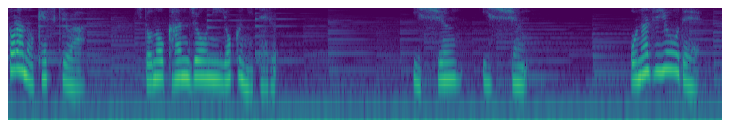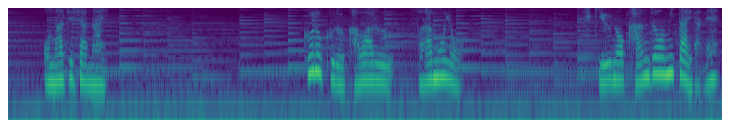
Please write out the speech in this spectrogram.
空の景色は人の感情によく似てる。一瞬一瞬。同じようで同じじゃない。くるくる変わる空模様。地球の感情みたいだね。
